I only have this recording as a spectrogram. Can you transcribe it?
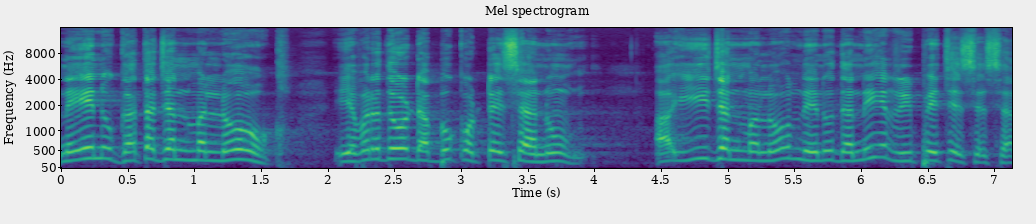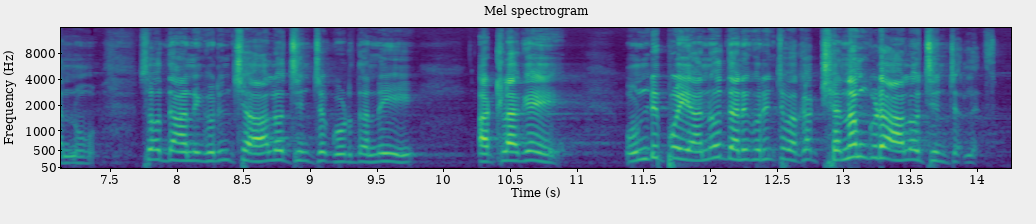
నేను గత జన్మల్లో ఎవరిదో డబ్బు కొట్టేశాను. ఆ ఈ జన్మలో నేను దాన్ని రీపే చేసేసాను సో దాని గురించి ఆలోచించకూడదని అట్లాగే ఉండిపోయాను. దాని గురించి ఒక క్షణం కూడా ఆలోచించలేదు.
